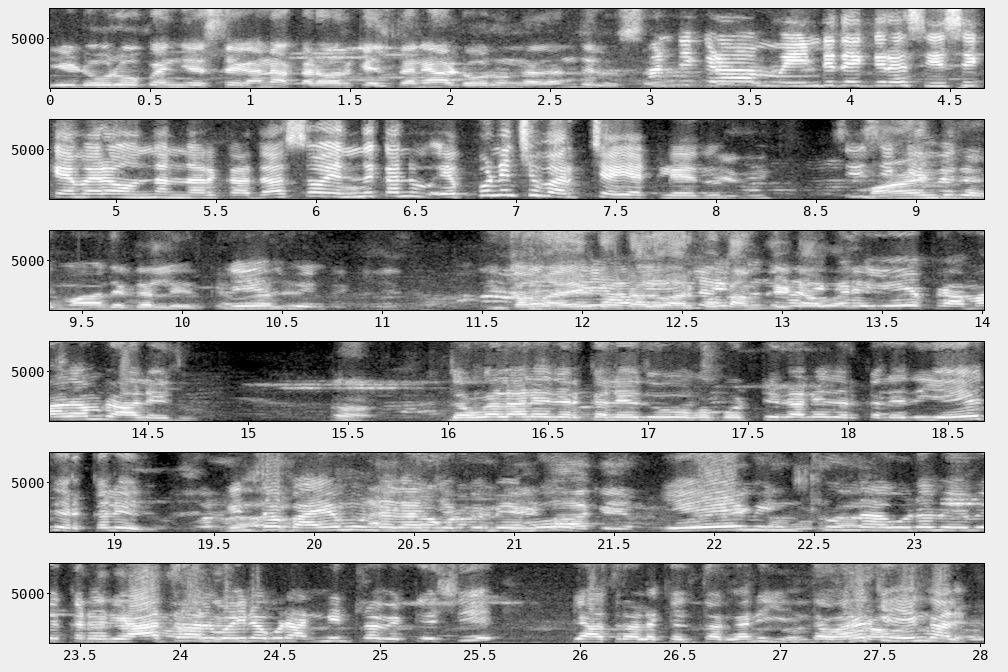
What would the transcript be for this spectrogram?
ఈ డోర్ ఓపెన్ చేస్తే గానీ అక్కడ వరకు వెళ్తేనే ఆ డోర్ ఉన్నదని తెలుస్తుంది. అంటే ఇక్కడ మీ ఇంటి దగ్గర సీసీ కెమెరా ఉందన్నారు కదా సో ఎందుకని ఎప్పటి నుంచి వర్క్ చేయట్లేదు? మా ఇంటి దగ్గర మా దగ్గర లేదు కెమెరా లేదు. ఇంకా మాది టోటల్ వర్క్ కంప్లీట్ అవ్వాలి. ఏ ప్రమాదం రాలేదు. ఆ, దొంగలనే దొరకలేదు ఒక కొట్టిరనే దొరకలేదు ఏ దొరకలేదు. ఇంత భయం ఉండదని చెప్పి మేము ఏమి ఇంట్లున్నా కూడా మేము ఎక్కడ యాత్రలు పోయినా కూడా అన్నింట్లో పెట్టేసి యాత్రలకు వెళ్తాం కానీ ఇంతవరకు ఏం కాలేదు.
